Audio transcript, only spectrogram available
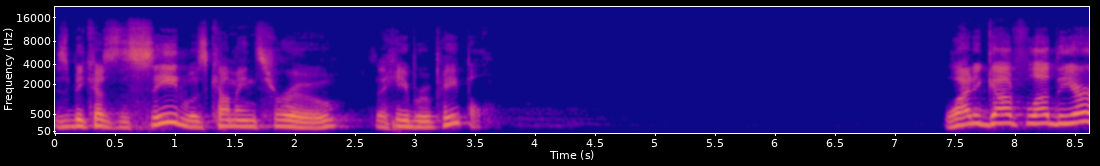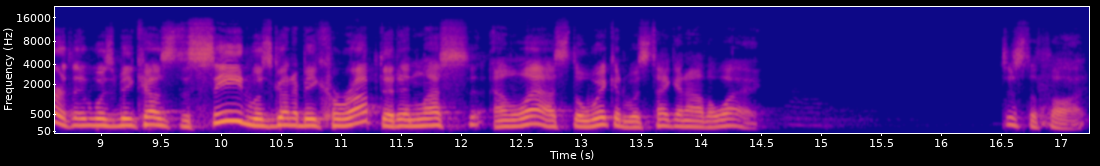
Is because the seed was coming through the Hebrew people. Why did God flood the earth? It was because the seed was going to be corrupted unless, unless the wicked was taken out of the way. Just a thought.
